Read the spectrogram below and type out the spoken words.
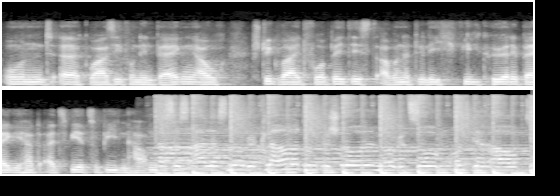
und äh, quasi von den Bergen auch ein Stück weit Vorbild ist, aber natürlich viel höhere Berge hat, als wir zu bieten haben. Das ist alles nur geklaut und gestohlen, nur gezogen und geraubt.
